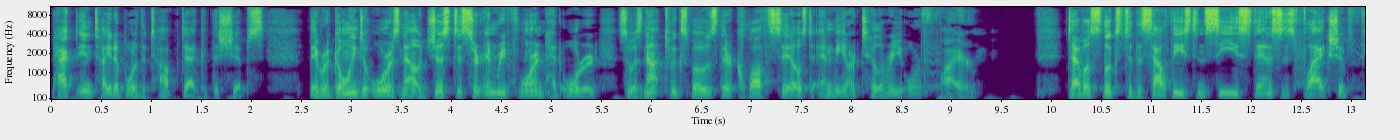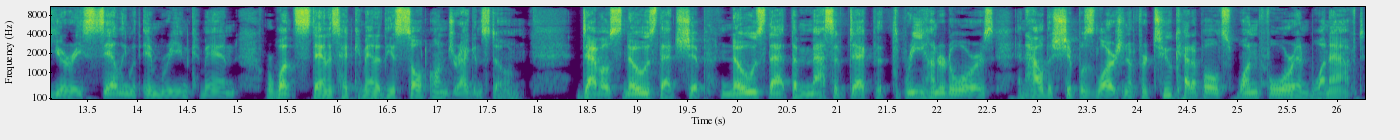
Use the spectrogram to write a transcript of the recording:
packed in tight aboard the top deck of the ships. They were going to oars now, just as Sir Imry Florent had ordered, so as not to expose their cloth sails to enemy artillery or fire. Davos looks to the southeast and sees Stannis' flagship Fury sailing with Imry in command, where once Stannis had commanded the assault on Dragonstone. Davos knows that ship, knows that the massive deck, the 300 oars, and how the ship was large enough for two catapults, one fore and one aft.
